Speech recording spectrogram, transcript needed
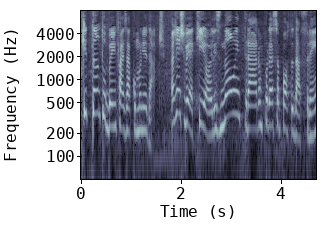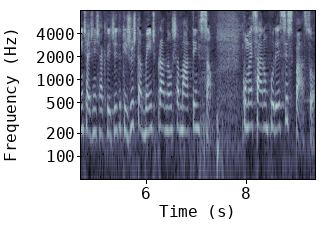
que tanto bem faz à comunidade. A gente vê aqui, ó, eles não entraram por essa porta da frente, a gente acredita que justamente para não chamar atenção. Começaram por esse espaço, ó.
